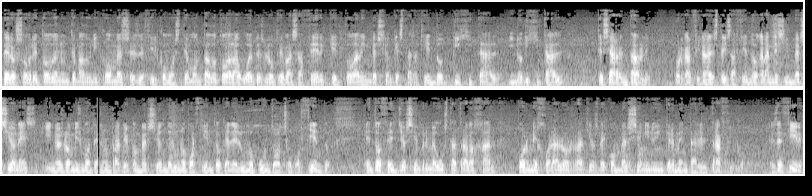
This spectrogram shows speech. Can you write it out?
Pero sobre todo en un tema de un e-commerce, es decir, como esté montado toda la web, es lo que vas a hacer que toda la inversión que estás haciendo digital y no digital te sea rentable porque al final estáis haciendo grandes inversiones y no es lo mismo tener un ratio de conversión del 1% que del 1.8%. Entonces, yo siempre me gusta trabajar por mejorar los ratios de conversión y no incrementar el tráfico. Es decir,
